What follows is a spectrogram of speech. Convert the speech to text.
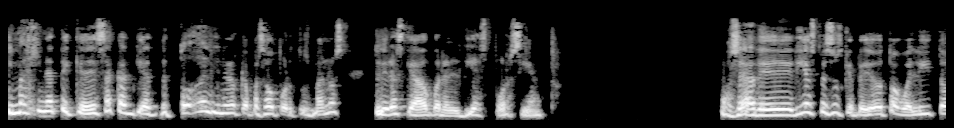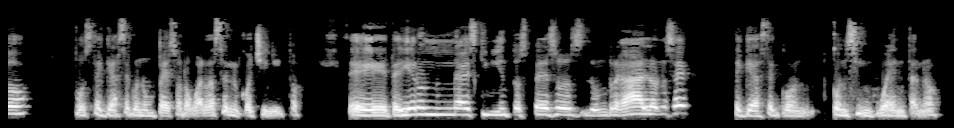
Imagínate que de esa cantidad, de todo el dinero que ha pasado por tus manos, te hubieras quedado con el 10%. O sea, de 10 pesos que te dio tu abuelito, pues te quedaste con un peso, lo guardaste en el cochinito. Eh, te dieron una vez 500 pesos de un regalo, no sé, te quedaste con, con 50, ¿no?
